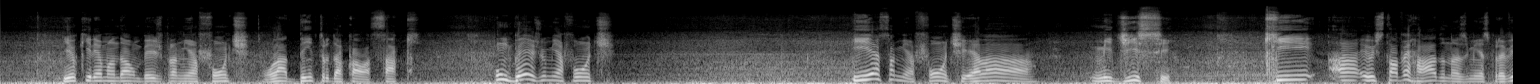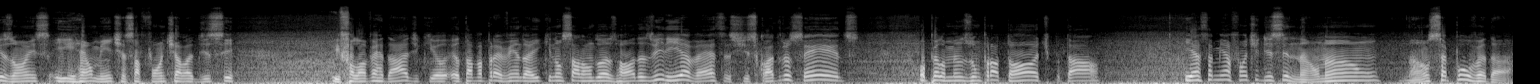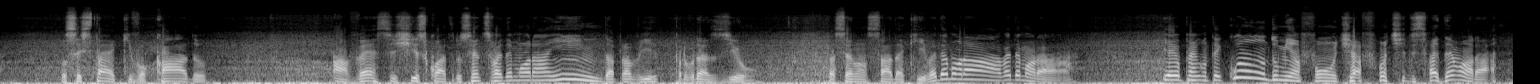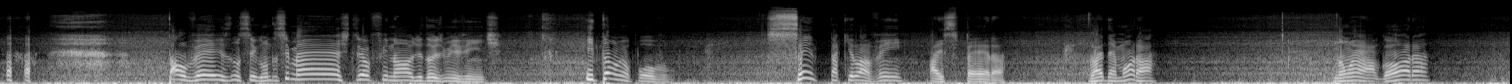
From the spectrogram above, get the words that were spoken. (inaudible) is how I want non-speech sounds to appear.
e eu queria mandar um beijo para minha fonte lá dentro da Kawasaki. Um beijo, minha fonte. E essa minha fonte, ela me disse que ah, eu estava errado nas minhas previsões e realmente essa fonte ela disse e falou a verdade que eu estava prevendo aí que no salão duas rodas viria Versys X400 ou pelo menos um protótipo tal. E essa minha fonte disse não, não, não Sepúlveda. Você está equivocado. A Versys X400 vai demorar ainda para vir para o Brasil, para ser lançada aqui. Vai demorar, vai demorar. E aí eu perguntei quando minha fonte, a fonte (laughs) disse vai demorar. (laughs) Talvez no segundo semestre ou final de 2020. Então, meu povo, senta que lá vem a espera. Vai demorar. Não é agora,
